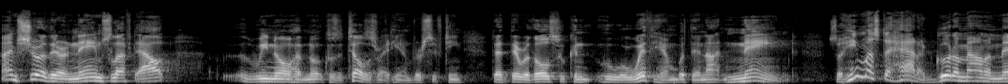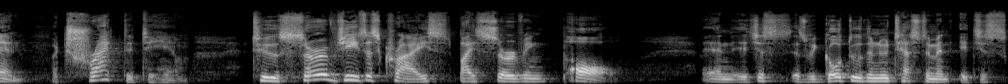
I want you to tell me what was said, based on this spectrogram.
I'm sure there are names left out. We know, have no, because it tells us right here in verse 15 that there were those who, can, who were with him, but they're not named. So he must have had a good amount of men attracted to him to serve Jesus Christ by serving Paul. And it just, as we go through the New Testament, it just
